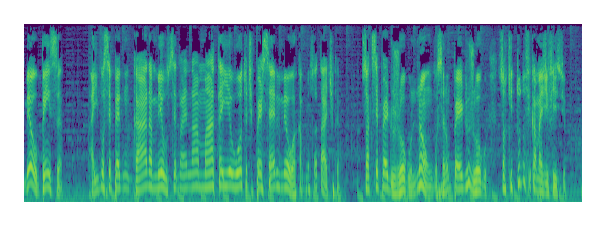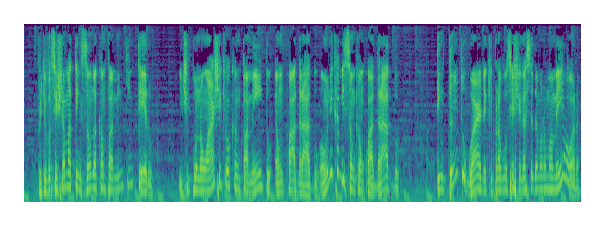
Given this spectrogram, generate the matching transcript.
Meu, pensa. Aí você pega um cara, meu, você vai lá, mata e o outro te percebe, meu, acabou sua tática. Só que você perde o jogo? Não, você não perde o jogo. Só que tudo fica mais difícil. Porque você chama a atenção do acampamento inteiro. E tipo, não acha que o acampamento é um quadrado. A única missão que é um quadrado tem tanto guarda que pra você chegar você demora uma meia hora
